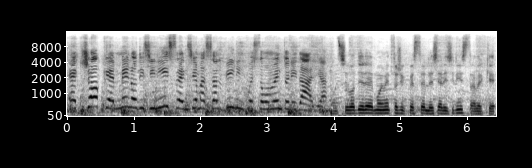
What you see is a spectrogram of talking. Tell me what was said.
È ciò che è meno di sinistra insieme a Salvini in questo momento in Italia. Non si può dire che il Movimento 5 Stelle sia di sinistra perché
